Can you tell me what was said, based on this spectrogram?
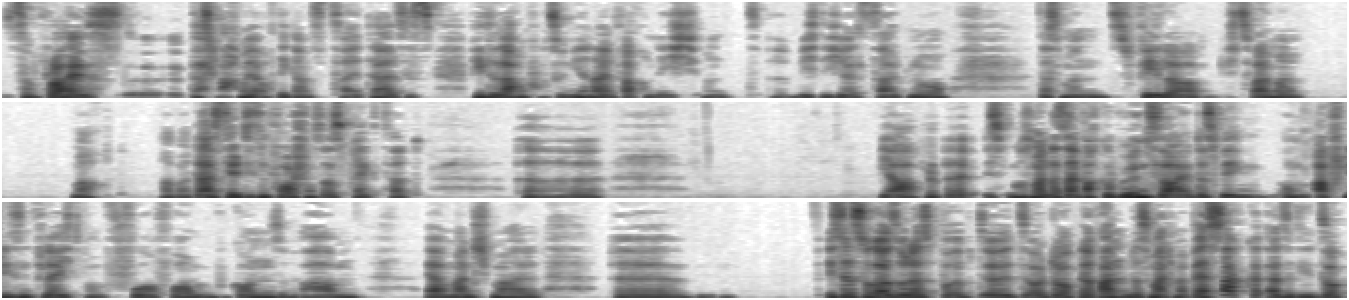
Surprise, äh, das machen wir auch die ganze Zeit. Ja. Es ist, viele Sachen funktionieren einfach nicht. Und äh, wichtig ist halt nur, dass man Fehler nicht zweimal macht. Aber da es halt diesen Forschungsaspekt hat, äh, ja, ja. Äh, ist, muss man das einfach gewöhnt sein. Deswegen, um abschließend vielleicht von vor, vor begonnen zu haben, ja, manchmal äh, ist es sogar so, dass äh, Doktoranden das manchmal besser, also die Dok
